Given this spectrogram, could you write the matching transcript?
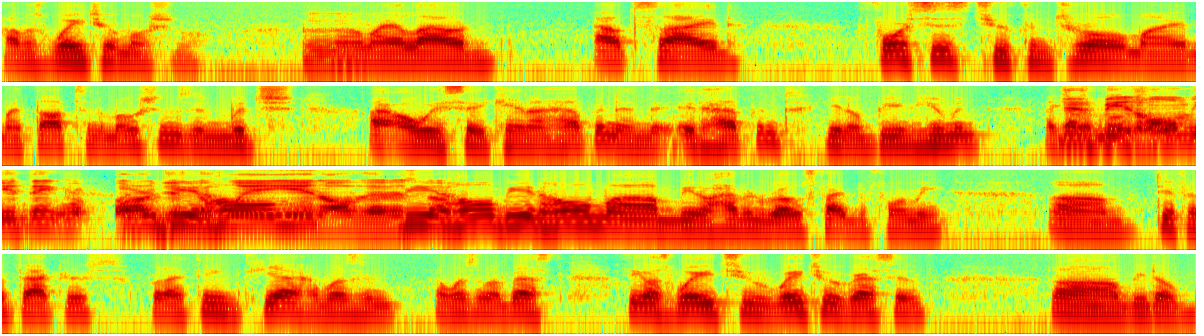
I was way too emotional. Mm-hmm. Um, I allowed outside forces to control my, my thoughts and emotions, in which I always say cannot happen, and it happened. You know, being human. I just being home, you think, or just being the home, and all that. Being stuff? home, being home. Um, you know, having Rose fight before me um, different factors. But I think, yeah, I wasn't I wasn't my best. I think I was way too way too aggressive. Um, you know,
